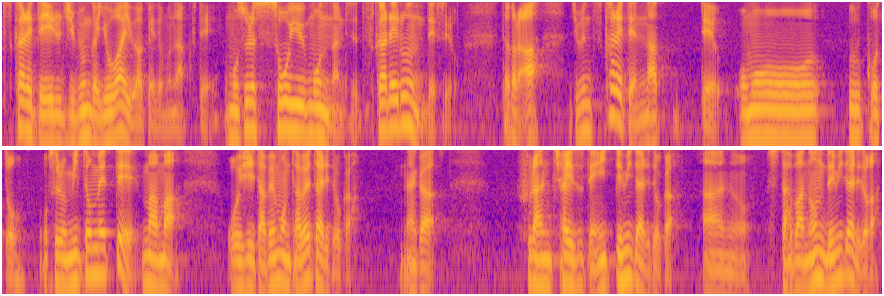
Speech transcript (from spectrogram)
疲れている自分が弱いわけでもなくてもうそれはそういうもんなんですよ疲れるんですよ。だからあ自分疲れてんなって思うことそれを認めてまあまあ美味しい食べ物食べたりとかなんかフランチャイズ店行ってみたりとかあのスタバ飲んでみたりとか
